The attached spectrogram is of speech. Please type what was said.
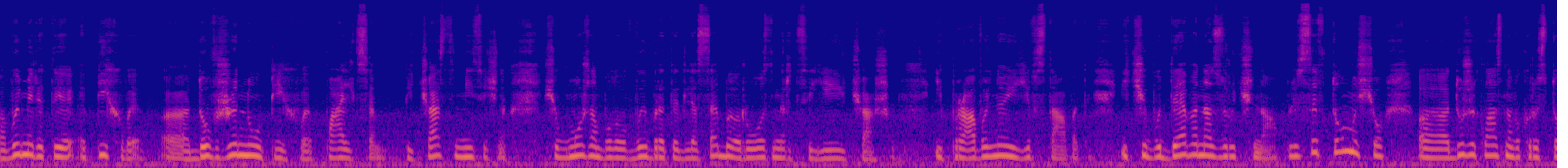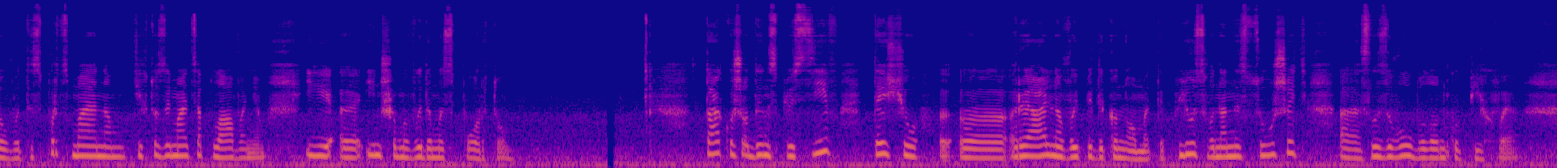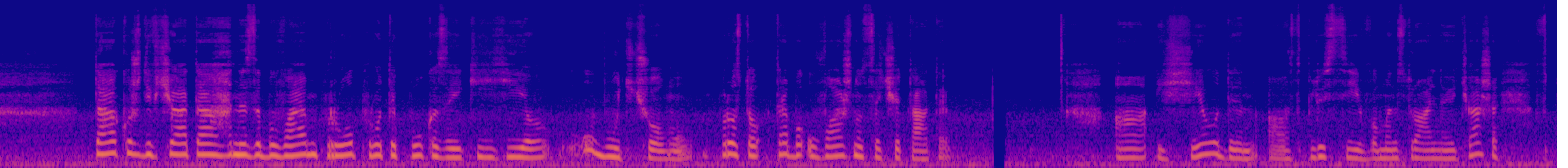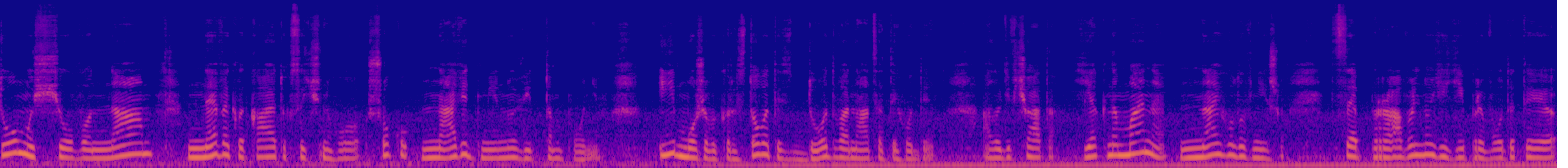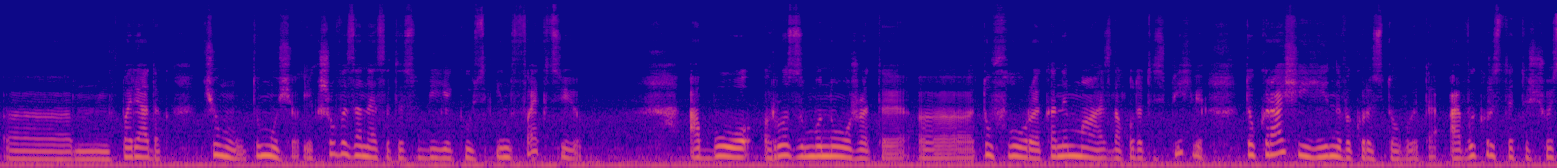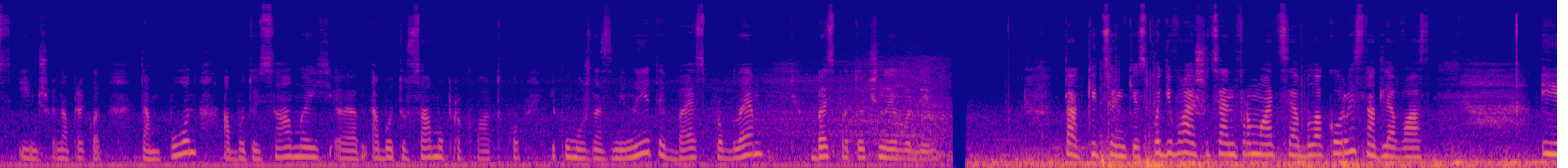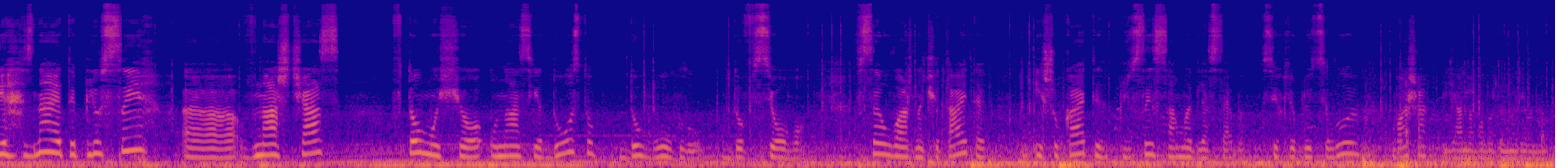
виміряти піхви, е, довжину піхви пальцем під час місячних, щоб можна було вибрати для себе розмір цієї чаші і правильно її вставити. І чи буде вона зручна? Плюси в тому, що е, дуже класно використовувати спортсменам, ті, хто займається плаванням і е, іншими видами спорту. Також один з плюсів те, що е, е, реально ви підекономите. Плюс вона не сушить е, слизову оболонку піхви. Також, дівчата, не забуваємо про протипокази, які є у будь-чому. Просто треба уважно це читати. А і ще один з плюсів менструальної чаші в тому, що вона не викликає токсичного шоку на відміну від тампонів. І може використовуватись до 12 годин. Але, дівчата, як на мене, найголовніше це правильно її приводити е, в порядок. Чому? Тому що якщо ви занесете собі якусь інфекцію, або розмножити е, ту флору, яка не має знаходитись в піхві, то краще її не використовуєте, а використайте щось інше, наприклад, тампон або той самий, е, або ту саму прокладку, яку можна змінити без проблем, без проточної води. Так, кіцюньки, сподіваюся, що ця інформація була корисна для вас. І знаєте, плюси е, в наш час в тому, що у нас є доступ до Гуглу, до всього. Все уважно читайте і шукайте плюси саме для себе. Всіх люблю, цілую. Ваша Яна Володимирівна.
